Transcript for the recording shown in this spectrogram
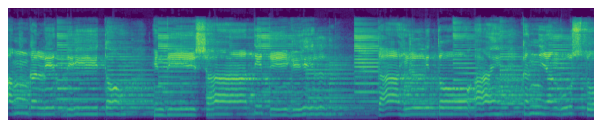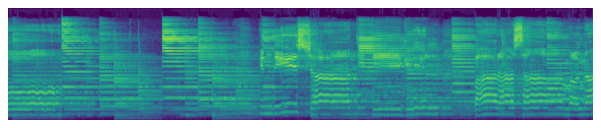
ang galit dito Hindi siya titigil Dahil ito ay kanyang gusto. Hindi siya titigil para sa mga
